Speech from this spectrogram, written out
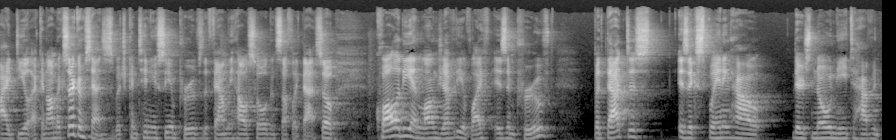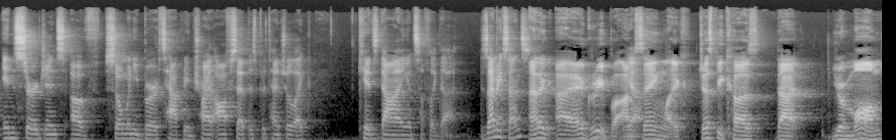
ideal economic circumstances which continuously improves the family household and stuff like that. So quality and longevity of life is improved but that just is explaining how there's no need to have an insurgence of so many births happening try to offset this potential like kids dying and stuff like that does that make sense I, I agree, but I'm Yeah. saying like just because that your mom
